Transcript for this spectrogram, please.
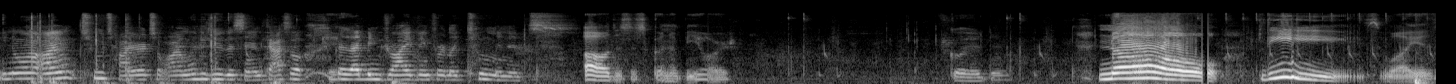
You know what? I'm too tired, so I'm gonna do the sandcastle because I've been driving for like two minutes. Oh, this is gonna be hard. Good. No! Please! Why is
